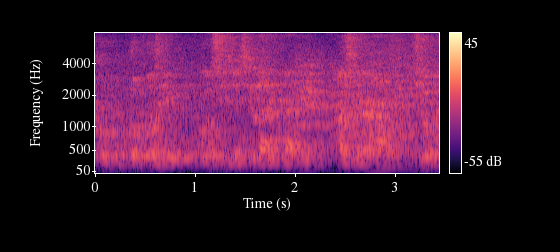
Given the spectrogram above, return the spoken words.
pour vous proposer un sujet sur la littérature en général. Je vous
